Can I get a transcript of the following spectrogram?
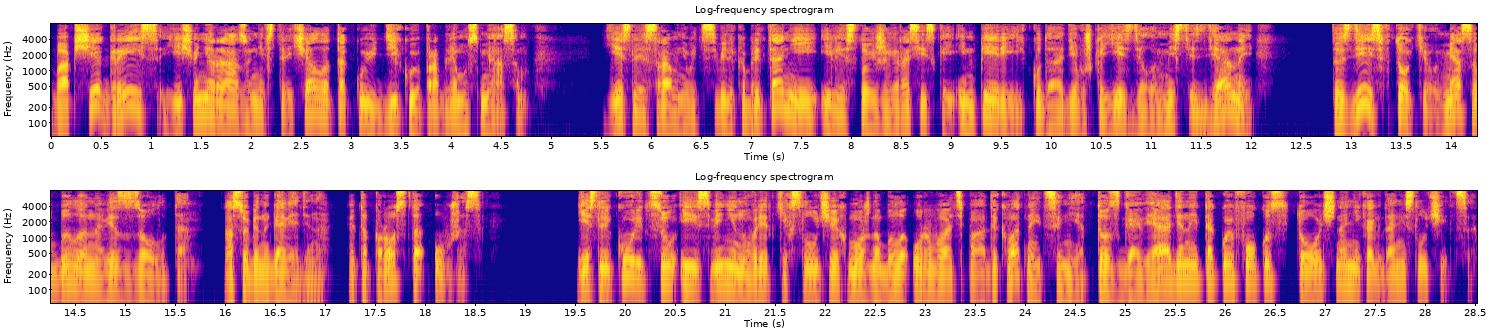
Вообще, Грейс еще ни разу не встречала такую дикую проблему с мясом. Если сравнивать с Великобританией или с той же Российской империей, куда девушка ездила вместе с Дианой, то здесь, в Токио, мясо было на вес золота, особенно говядина. Это просто ужас. Если курицу и свинину в редких случаях можно было урвать по адекватной цене, то с говядиной такой фокус точно никогда не случится.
